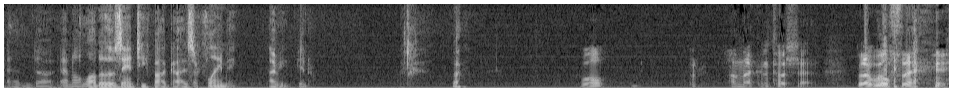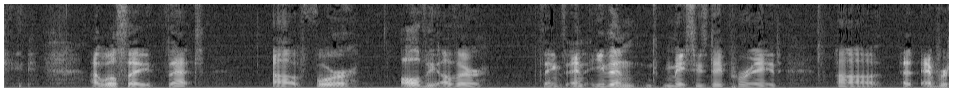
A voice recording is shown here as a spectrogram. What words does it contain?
and uh, and a lot of those Antifa guys are flaming. I mean, you know. Well, I'm not going to touch that, but I will say, I will say that uh, for all the other things, and even Macy's Day Parade, uh, ever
